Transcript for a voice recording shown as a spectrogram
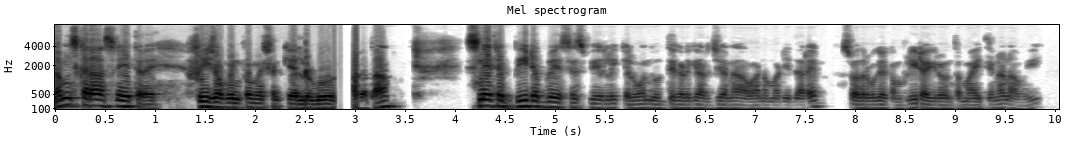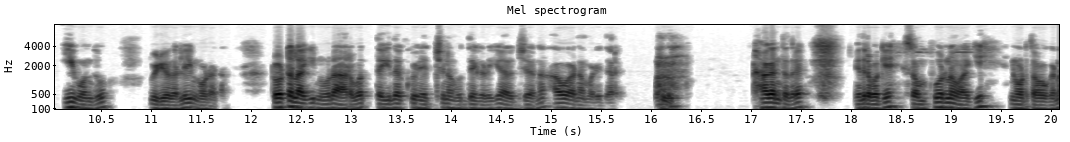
ನಮಸ್ಕಾರ ಸ್ನೇಹಿತರೆ ಫ್ರೀ ಜಾಬ್ ಇನ್ಫಾರ್ಮೇಶನ್ ಎಲ್ರಿಗೂ ಸ್ವಾಗತ. ಸ್ನೇಹಿತರೆ B W S S B ಅಲ್ಲಿ ಕೆಲವೊಂದು ಹುದ್ದೆಗಳಿಗೆ ಅರ್ಜಿಯನ್ನ ಆಹ್ವಾನ ಮಾಡಿದ್ದಾರೆ. ಸೊ ಅದರ ಬಗ್ಗೆ ಕಂಪ್ಲೀಟ್ ಆಗಿರುವಂತಹ ಮಾಹಿತಿಯನ್ನ ನಾವು ಈ- ಒಂದು ವಿಡಿಯೋದಲ್ಲಿ ನೋಡೋಣ. ಟೋಟಲ್ ಆಗಿ ನೂರ ಅರವತ್ತೈದಕ್ಕೂ ಹೆಚ್ಚಿನ ಹುದ್ದೆಗಳಿಗೆ ಅರ್ಜಿಯನ್ನ ಆಹ್ವಾನ ಮಾಡಿದ್ದಾರೆ. ಹಾಗಂತಂದ್ರೆ, ಇದರ ಬಗ್ಗೆ ಸಂಪೂರ್ಣವಾಗಿ ನೋಡ್ತಾ ಹೋಗೋಣ.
